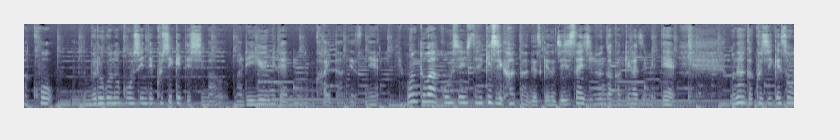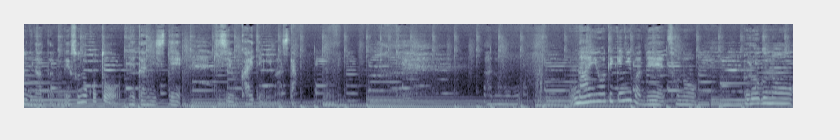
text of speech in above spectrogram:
まあ、こうブログの更新でくじけてしまう、まあ、理由みたいなものを書いたんですね。本当は更新したい記事があったんですけど実際自分が書き始めてもうなんかくじけそうになったのでそのことをネタにして記事を書いてみました。内容的にはねそのブログの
